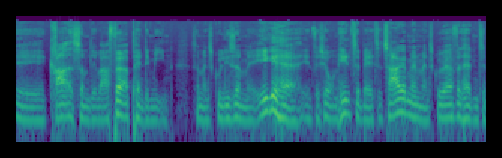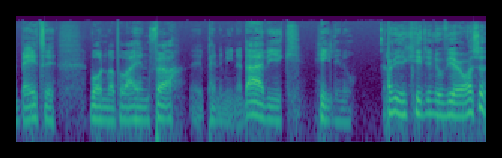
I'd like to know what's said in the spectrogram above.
øh, grad, som det var før pandemien. Så man skulle ligesom ikke have inflationen helt tilbage til target, men man skulle i hvert fald have den tilbage til, hvor den var på vej hen før øh, pandemien. Og der er vi ikke helt endnu. Der er vi ikke helt endnu. Vi har jo også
